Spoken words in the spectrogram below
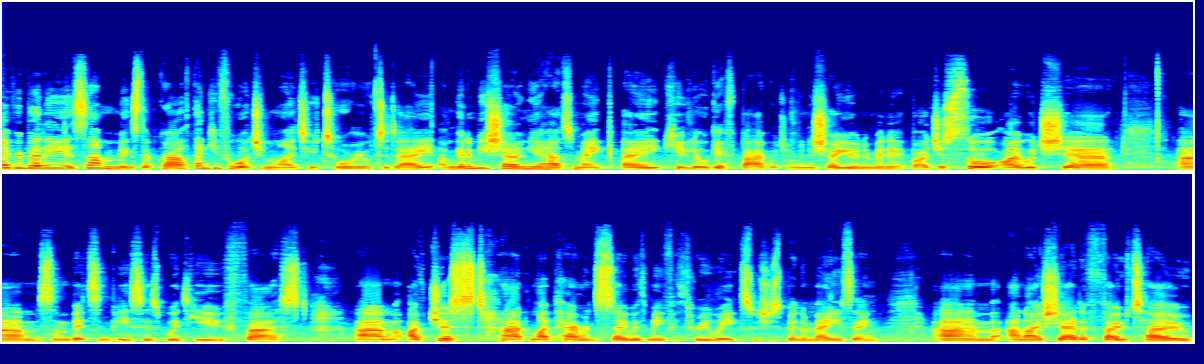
Hi everybody, it's Sam at Mixed Up Craft. Thank you for watching my tutorial today. I'm going to be showing you how to make a cute little gift bag, which I'm going to show you in a minute, but I just thought I would share um, some bits and pieces with you first. Um, I've just had my parents stay with me for three weeks, which has been amazing. Um, and I shared a photo,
